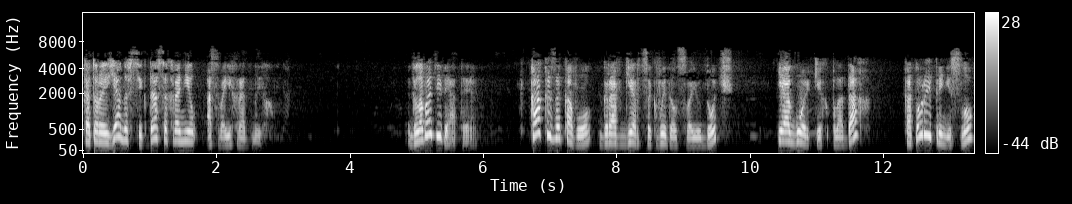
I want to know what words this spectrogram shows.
которое я навсегда сохранил о своих родных. Глава 9. Как и за кого граф-герцог выдал свою дочь и о горьких плодах, которые принесло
